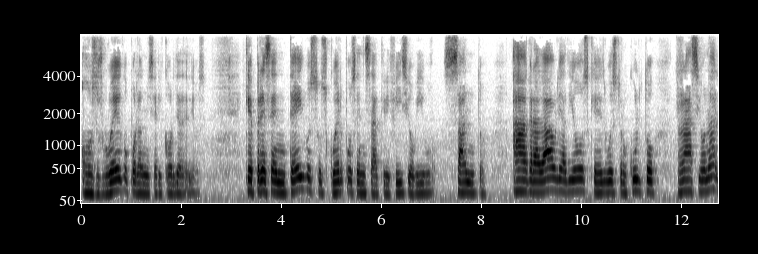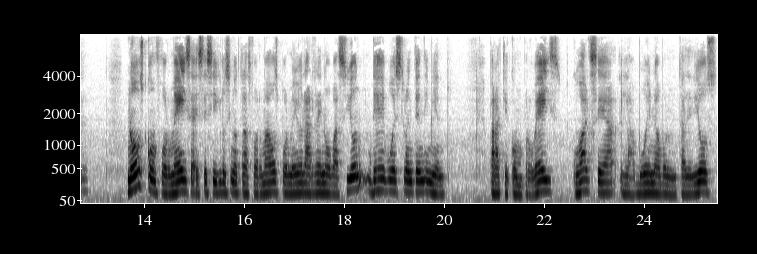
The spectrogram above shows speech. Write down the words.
os ruego por la misericordia de Dios, que presentéis vuestros cuerpos en sacrificio vivo, santo, agradable a Dios, que es vuestro culto racional. No os conforméis a este siglo, sino transformaos por medio de la renovación de vuestro entendimiento para que comprobéis cuál sea la buena voluntad de Dios,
